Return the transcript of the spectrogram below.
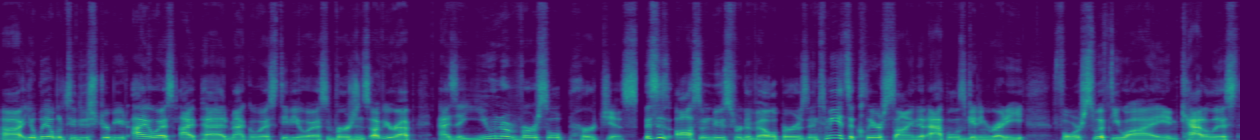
uh, you'll be able to distribute iOS, iPad, macOS, tvOS versions of your app as a universal purchase. This is awesome news for developers, and to me, it's a clear sign that Apple is getting ready for SwiftUI and Catalyst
